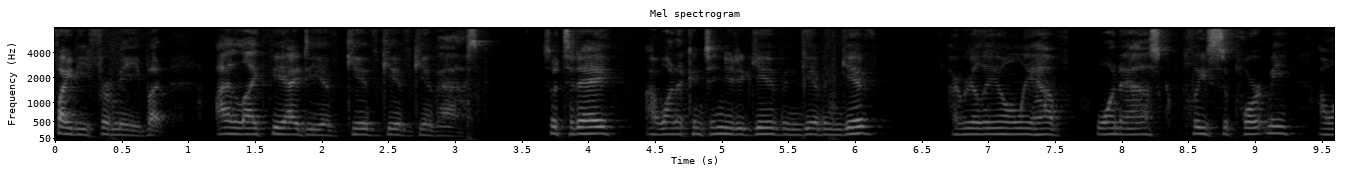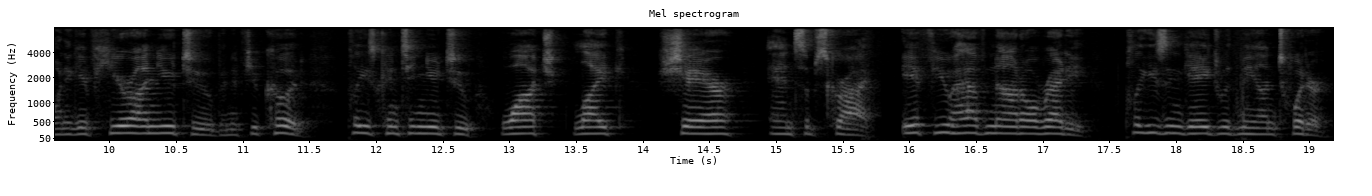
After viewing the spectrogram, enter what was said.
fighty for me, but I like the idea of give, give, give, ask. So today, I want to continue to give and give and give. I really only have one ask. Please support me. I want to give here on YouTube, and if you could, please continue to watch, like, share, and subscribe. If you have not already, please engage with me on Twitter.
